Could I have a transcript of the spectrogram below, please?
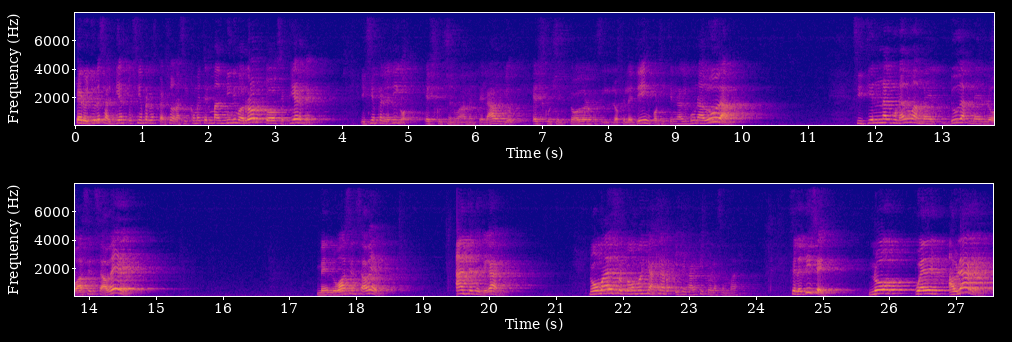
Pero yo les advierto siempre a las personas, si cometen más mínimo error, todo se pierde. Y siempre les digo, escuchen nuevamente el audio, escuchen todo lo que, lo que les dije, por si tienen alguna duda. Si tienen alguna duda, me lo hacen saber me lo hacen saber antes de llegar. No, maestro, ¿cómo hay que hacer? Y llegar aquí todas las semanas. Se les dice, no pueden hablar.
